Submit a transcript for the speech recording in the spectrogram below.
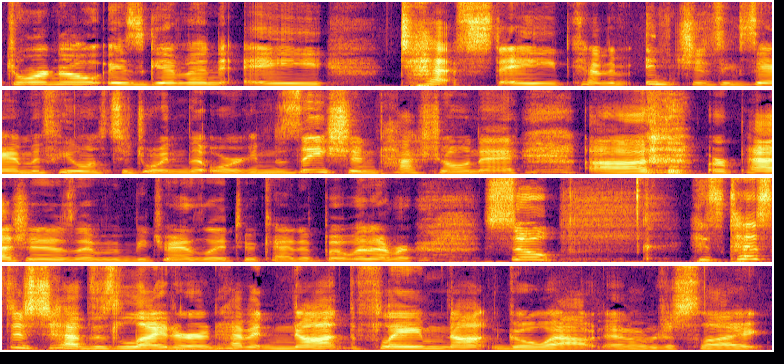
Giorno is given a test, a kind of inches exam if he wants to join the organization, Passione, uh, or Passion as it would be translated to kind of, but whatever. So his test is to have this lighter and have it not, the flame not go out, and I'm just like,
